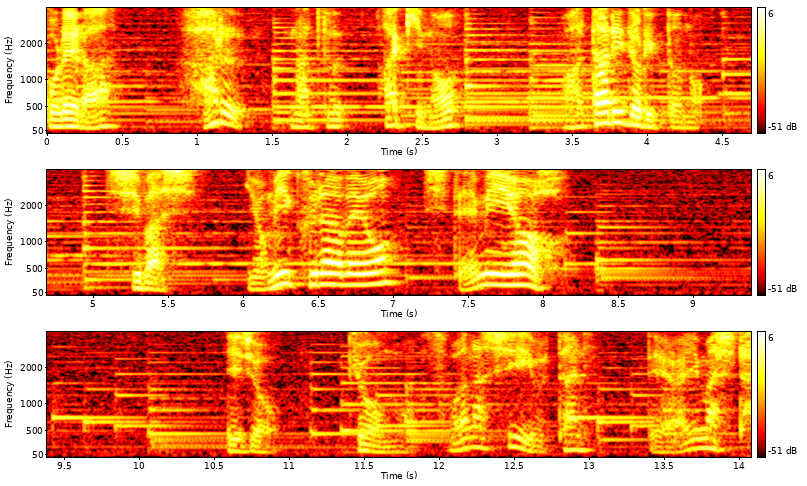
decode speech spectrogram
これら春夏秋の渡り鳥とのしばし読み比べをしてみよう。以上今日も素晴らしい歌に出会いました。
